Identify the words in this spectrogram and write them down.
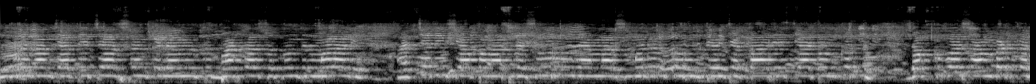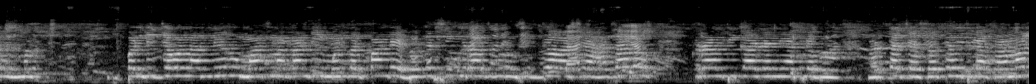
इंद्रकांच्या ते चार सण केल्यानंतर भारतात स्वतंत्र मिळाले. आजच्या दिवशी आपण आपल्या शूरवीरांना स्मरण करून त्यांच्या कार्याची आठवण करतो. डॉक्टर बाबासाहेब आंबेडकर पंडित जवाहरलाल नेहरू महात्मा गांधी मंगल पांडे भगतसिंग राजगुरू सिद्ध अशा हजारो क्रांतिकाऱ्यांनी आपल्या भारताच्या स्वातंत्र्या कामाला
